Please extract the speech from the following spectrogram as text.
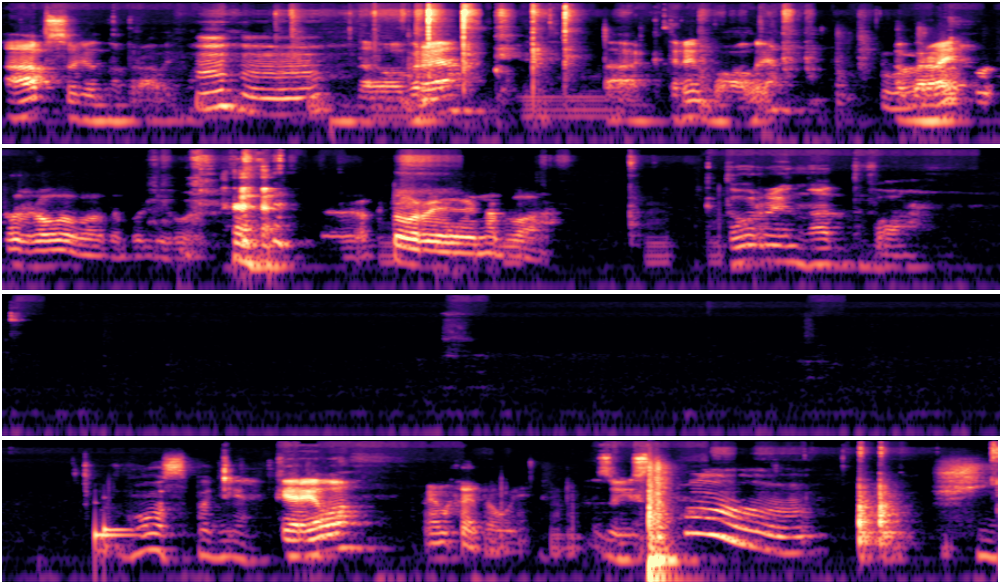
Абсолютно правильно. Угу. Добре. Так, три бали. Обирай. Аж голова заболіла. Актори на два. Актори на два. Господі. Кирило, Енн Хеттауей. звісно. М. Ші...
